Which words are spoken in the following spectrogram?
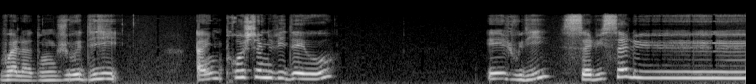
Voilà, donc je vous dis à une prochaine vidéo. Et je vous dis salut salut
